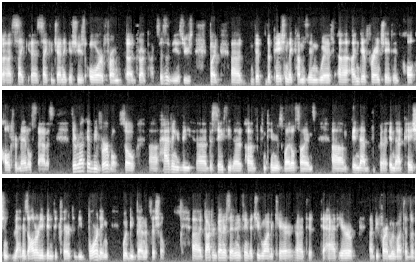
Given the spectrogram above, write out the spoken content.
uh, psych, uh, psychogenic issues or from uh, drug toxicity issues, but uh, the, the patient that comes in with uh, undifferentiated altered mental status, they're not going to be verbal. So having the the safety of, continuous vital signs um, in that in that patient that has already been declared to be boarding would be beneficial. Dr. Gunnerson anything that you'd want to care to, to add here before I move on to the,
